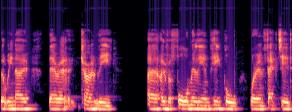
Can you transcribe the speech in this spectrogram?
that we know. There are currently uh, over 4 million people were infected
